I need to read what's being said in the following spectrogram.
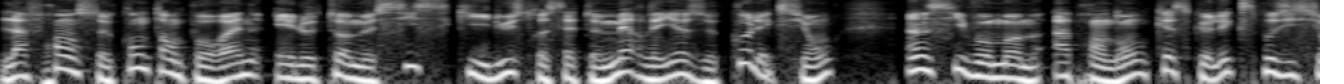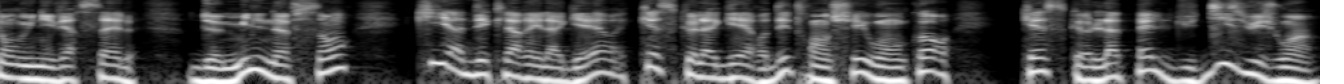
La France contemporaine est le tome 6 qui illustre cette merveilleuse collection. Ainsi vos mômes apprendront qu'est-ce que l'exposition universelle de 1900, qui a déclaré la guerre, qu'est-ce que la guerre des tranchées? Ou encore Qu'est-ce que l'appel du 18 juin?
